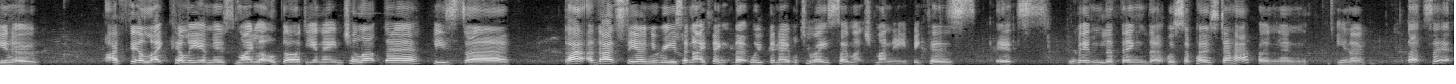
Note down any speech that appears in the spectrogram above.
you know, I feel like Killian is my little guardian angel up there. He's, uh, that, that's the only reason I think that we've been able to raise so much money because it's been the thing that was supposed to happen. And, you know, that's it.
